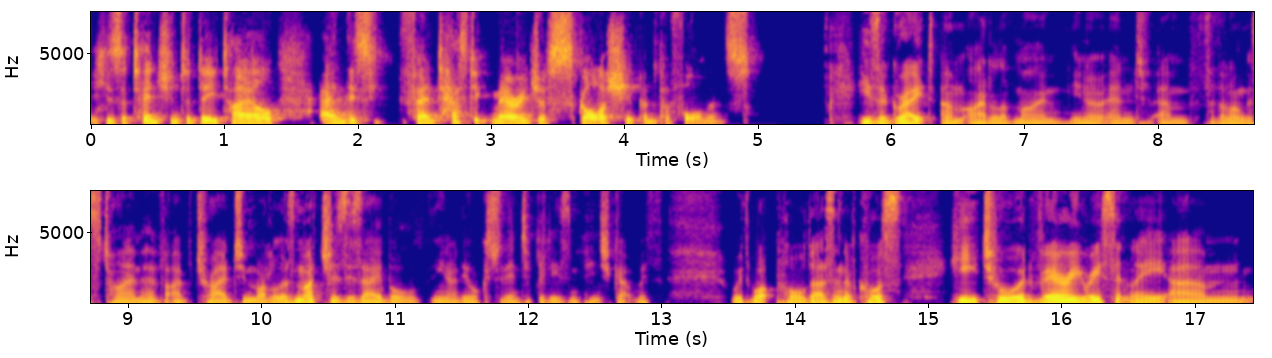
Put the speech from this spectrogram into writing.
his attention to detail, and this fantastic marriage of scholarship and performance he's a great um, idol of mine, you know, and um, for the longest time have I've tried to model as much as is able, you know, the Orchestra of the Antipodes and Pinchgut with with what Paul does. And of course, he toured very recently um,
